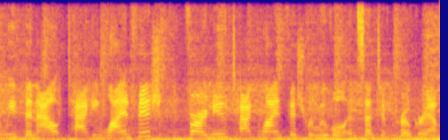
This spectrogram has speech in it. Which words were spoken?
we've been out tagging lionfish for our new tagged lionfish removal incentive program.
